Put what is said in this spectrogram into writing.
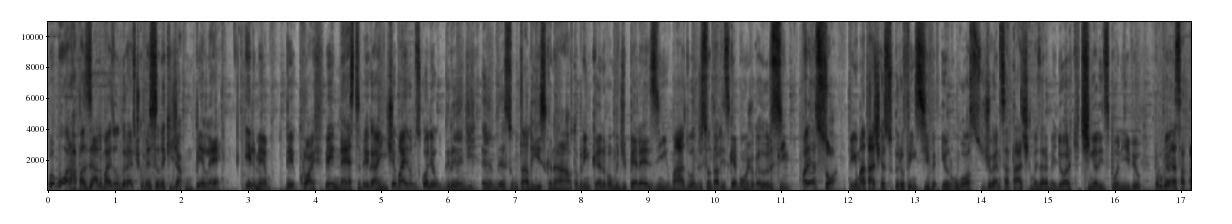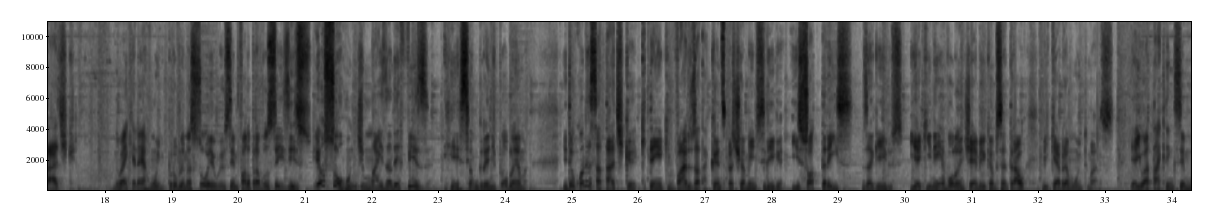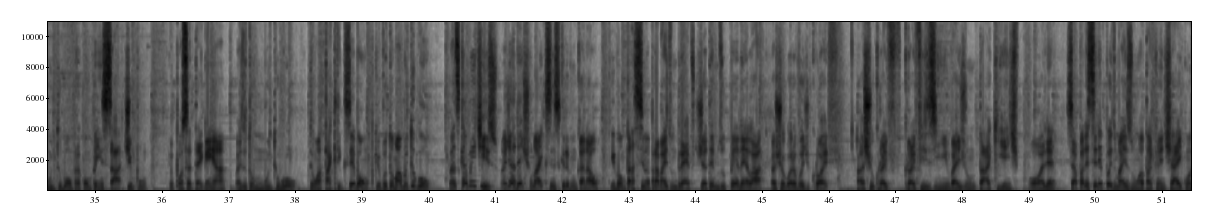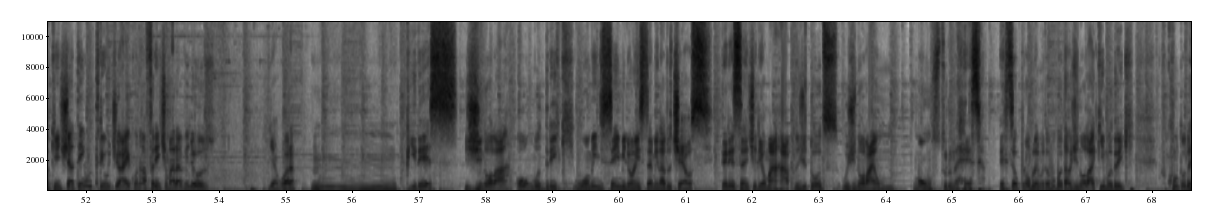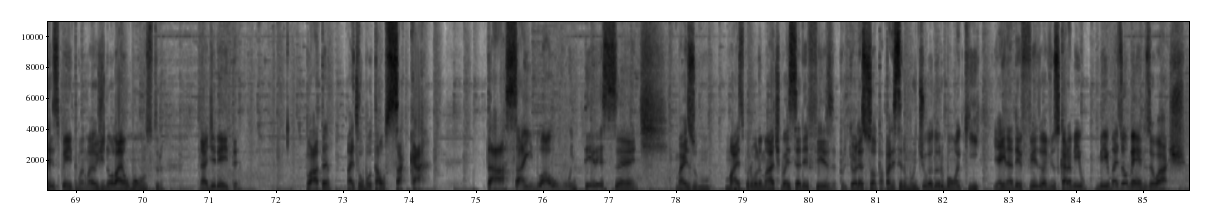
Vambora, rapaziada, mais um draft começando aqui já com Pelé, ele mesmo, veio Cruyff, veio Nesta, veio Garrincha, mas vamos escolher o grande Anderson Talisca. Não, tô brincando, vamos de Pelézinho, mas o Anderson Talisca é bom jogador sim. Olha só, peguei uma tática super ofensiva, eu não gosto de jogar nessa tática, mas era melhor que tinha ali disponível. O problema dessa tática não é que ela é ruim, o problema sou eu, eu sempre falo para vocês isso. Eu sou ruim demais na defesa, esse é um grande problema. Então, quando essa tática, que tem aqui vários atacantes praticamente, se liga, e só três zagueiros, e aqui nem é volante, é meio campo central, me quebra muito, manos. E aí o ataque tem que ser muito bom para compensar. Tipo, eu posso até ganhar, mas eu tomo muito gol. Então o ataque tem que ser bom, porque eu vou tomar muito gol. Basicamente isso. Mas já deixa o like, se inscreva no canal e vamos para cima para mais um draft. Já temos o Pelé lá, acho que agora eu vou de Cruyff. Acho que o Cruyff, Cruyffzinho vai juntar aqui, a gente, olha, se aparecer depois mais um atacante Icon aqui, a gente já tem um trio de Icon na frente maravilhoso. E agora, hum, Pires, Ginola ou Mudrik, o homem de 100 milhões também lá do Chelsea. Interessante, ele é o mais rápido de todos, o Ginola é um monstro, né? Esse, é, esse é o problema. Então eu vou botar o Ginola aqui, Modric. Com todo respeito, mano, mas o Ginola é um monstro. Na direita, Plata, mas vou botar o Saká. Tá saindo algo interessante. Mas o mais problemático vai ser a defesa. Porque olha só, tá aparecendo muito jogador bom aqui. E aí na defesa vai vir uns caras meio, meio mais ou menos, eu acho.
